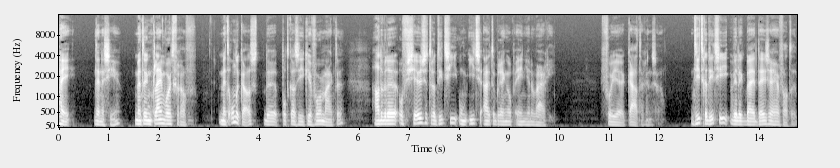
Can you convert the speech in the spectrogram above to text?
Hi, Dennis hier. Met een klein woord vooraf. Met Onderkast, de podcast die ik hiervoor maakte, hadden we de officieuze traditie om iets uit te brengen op 1 januari. Voor je kater en zo. Die traditie wil ik bij deze hervatten.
